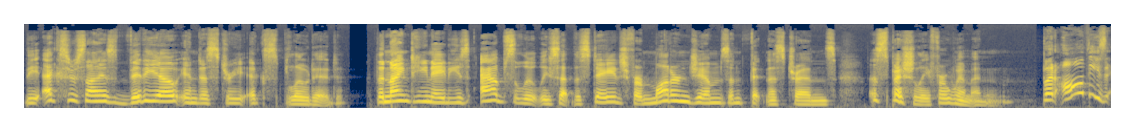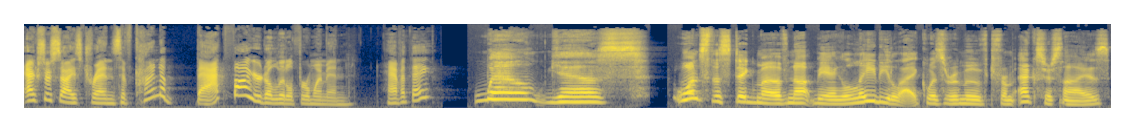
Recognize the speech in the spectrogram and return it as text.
the exercise video industry exploded. The 1980s absolutely set the stage for modern gyms and fitness trends, especially for women. But all these exercise trends have kind of backfired a little for women, haven't they? Well, yes. Once the stigma of not being ladylike was removed from exercise,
